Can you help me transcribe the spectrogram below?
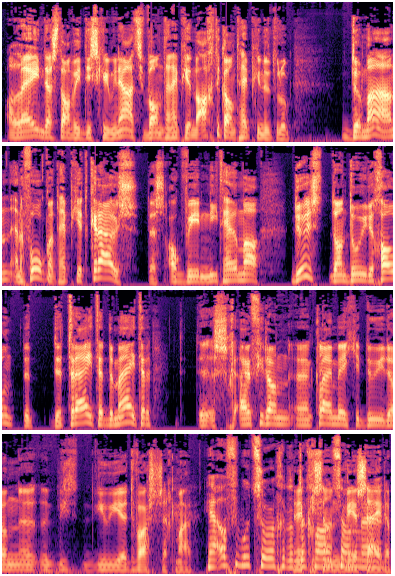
Alleen, dat is dan weer discriminatie. Want dan heb je aan de achterkant heb je natuurlijk de maan. En aan de voorkant heb je het kruis. Dat is ook weer niet helemaal. Dus dan doe je er gewoon de, de treiter, de mijter. de- Schuif je dan een klein beetje, doe je dan eh, die, doe je dwars, zeg maar. Ja, of je moet zorgen dat er gewoon zo'n eh,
